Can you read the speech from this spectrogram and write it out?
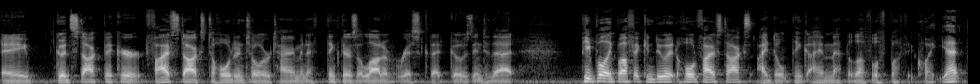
a good stock picker, five stocks to hold until retirement. I think there's a lot of risk that goes into that. People like Buffett can do it, hold five stocks. I don't think I am at the level of Buffett quite yet.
